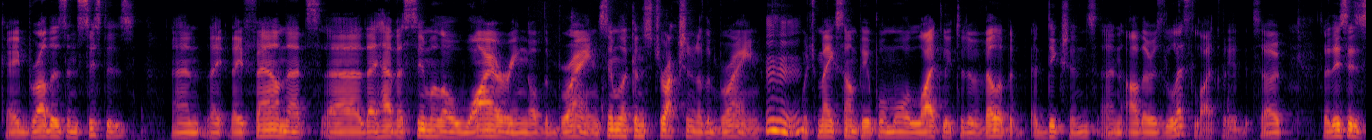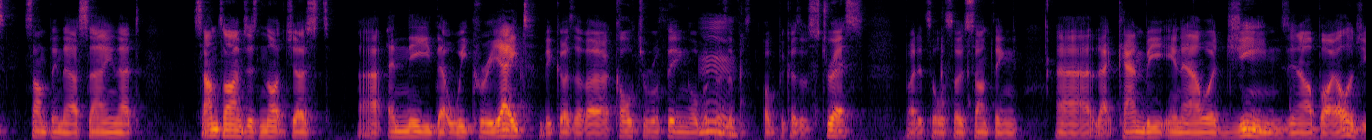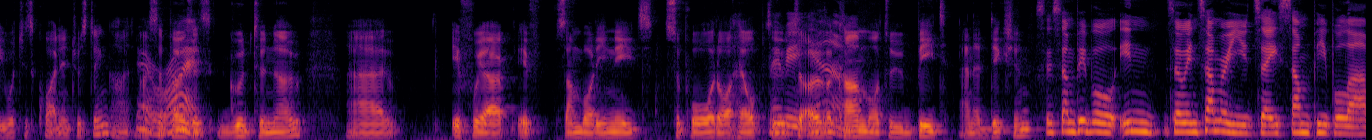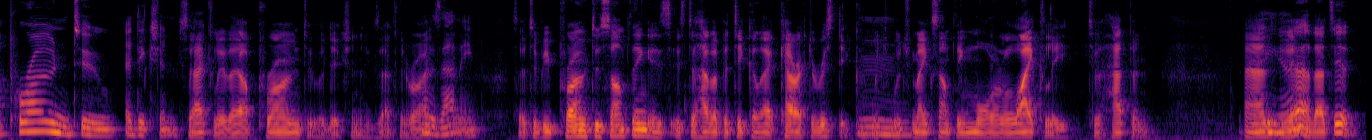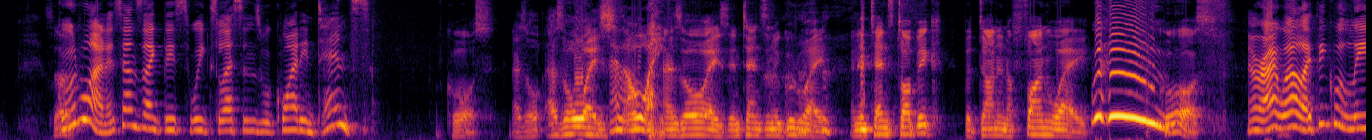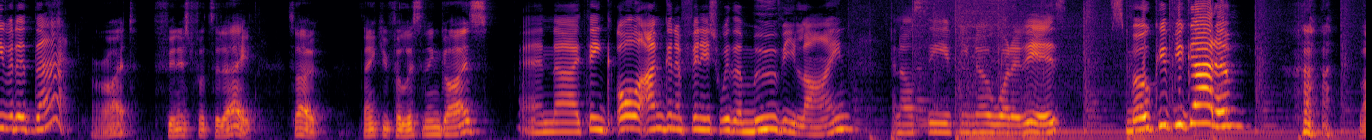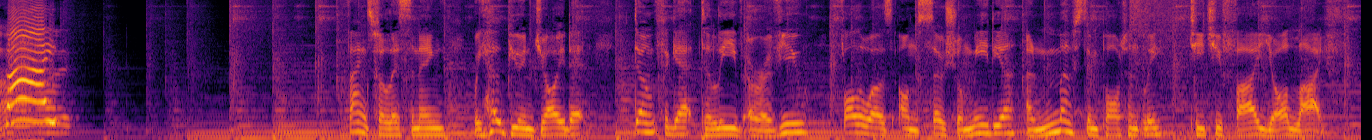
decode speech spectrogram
okay, brothers and sisters, and they, they found that uh, they have a similar wiring of the brain, similar construction of the brain, which makes some people more likely to develop addictions and others less likely. So so this is something they are saying that sometimes it's not just uh, a need that we create because of a cultural thing or because of or because of stress, but it's also something uh, that can be in our genes, in our biology, which is quite interesting. I, I suppose right. it's good to know. Uh, if we are, if somebody needs support or help to, Maybe, to yeah. overcome or to beat an addiction, So some people in so in summary you'd say some people are prone to addiction. exactly, they are prone to addiction. Exactly right. What does that mean? So to be prone to something is, is to have a particular characteristic which, Mm. which makes something more likely to happen. And go. yeah, that's it. So, Good one. It sounds like this week's lessons were quite intense. Of course, as al- as always, As always. as always, intense in a good way, an intense topic, but done in a fun way. Woohoo! Of course. All right, well, I think we'll leave it at that. All right, finished for today. So thank you for listening, guys. And uh, I think all I'm going to finish with a movie line, and I'll see if you know what it is. Smoke if you got 'em. Bye. Thanks for listening. We hope you enjoyed it. Don't forget to leave a review, follow us on social media, and most importantly, Teachify your life.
